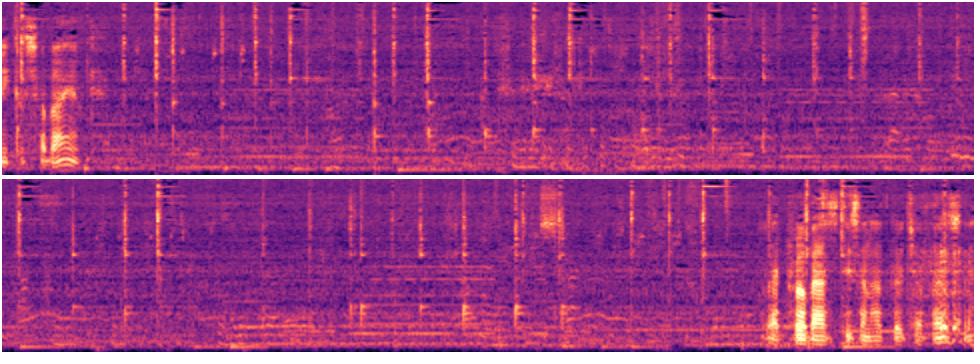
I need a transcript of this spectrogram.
Mik a szabályok? Próbálsz 16-kor csapászni?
